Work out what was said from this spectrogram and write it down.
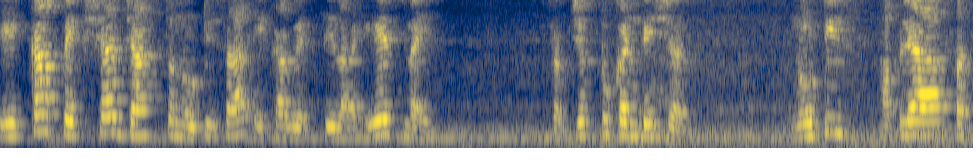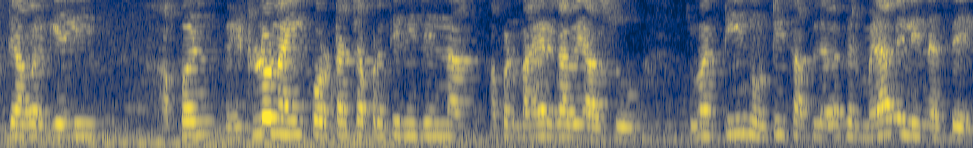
एकापेक्षा जास्त नोटिसा एका व्यक्तीला येत नाहीत. सब्जेक्ट टू कंडिशन नोटीस आपल्या पत्त्यावर गेली. आपण भेटलो नाही कोर्टाच्या प्रतिनिधींना. आपण बाहेरगावी असू किंवा ती नोटीस आपल्याला जर मिळालेली नसेल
